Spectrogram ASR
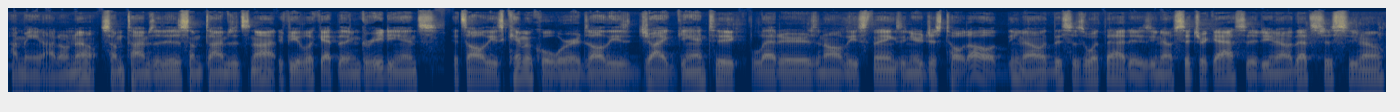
I mean, I don't know. Sometimes it is, sometimes it's not. If you look at the ingredients, it's all these chemical words, all these gigantic letters, and all these things, and you're just told, oh, you know, this is what that is. You know, citric acid, you know, that's just, you know,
